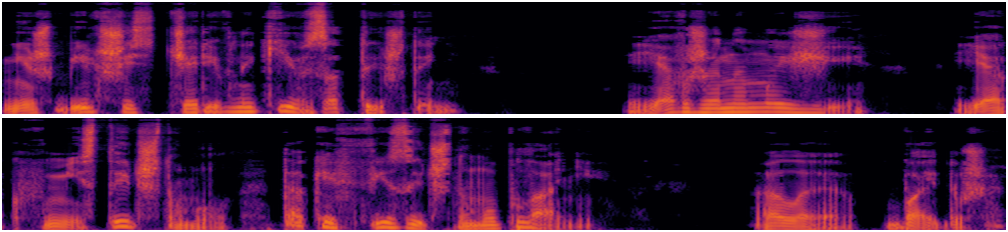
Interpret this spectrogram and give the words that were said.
ніж більшість чарівників за тиждень. Я вже на межі, як в містичному, так і в фізичному плані. Але байдуже.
